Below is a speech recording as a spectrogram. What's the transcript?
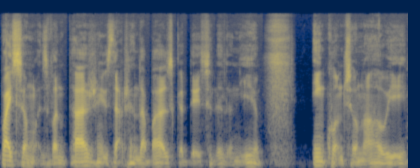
quais são as vantagens da renda básica de cidadania incondicional e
